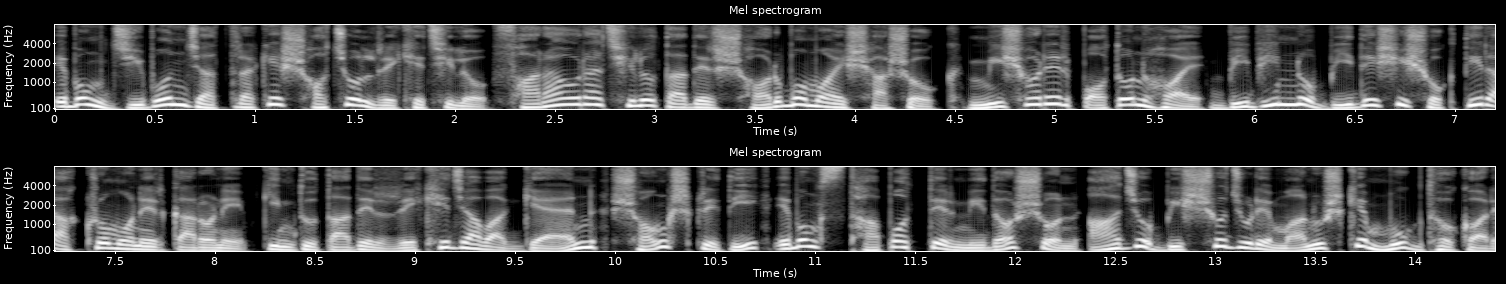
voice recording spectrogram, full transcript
এবং জীবনযাত্রাকে সচল রেখেছিল। ফারাওরা ছিল তাদের সর্বময় শাসক। মিশরের পতন হয় বিভিন্ন বিদেশি শক্তির আক্রমণের কারণে, কিন্তু তাদের রেখে যাওয়া জ্ঞান, সংস্কৃতি এবং স্থাপত্যের নিদর্শন আজও বিশ্বজুড়ে মানুষকে মুগ্ধ করে।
